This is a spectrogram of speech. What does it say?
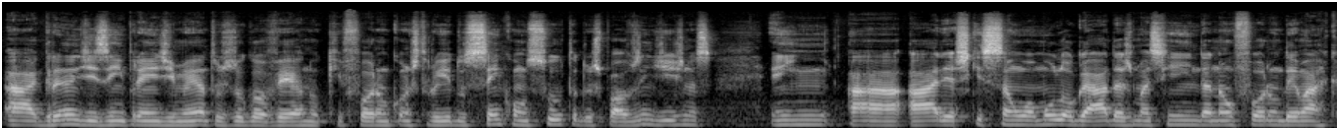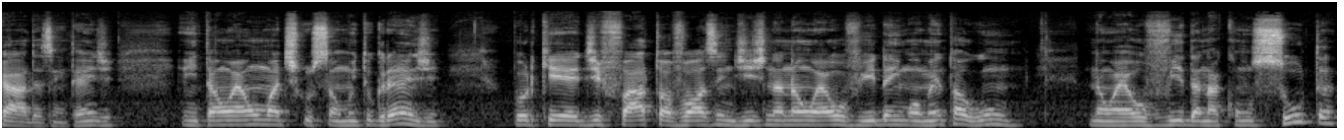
a grandes empreendimentos do governo que foram construídos sem consulta dos povos indígenas em a, áreas que são homologadas, mas que ainda não foram demarcadas, entende? Então é uma discussão muito grande porque de fato a voz indígena não é ouvida em momento algum, não é ouvida na consulta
